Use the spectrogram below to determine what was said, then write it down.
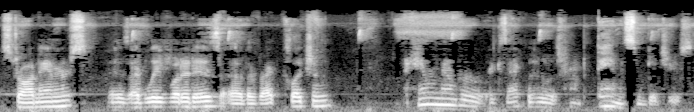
Straw Nanners is, I believe, what it is, uh, the Ripe Collection. I can't remember exactly who it's from, but damn, it's some good juice.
